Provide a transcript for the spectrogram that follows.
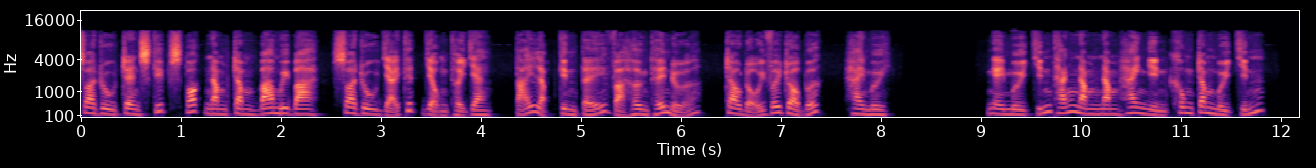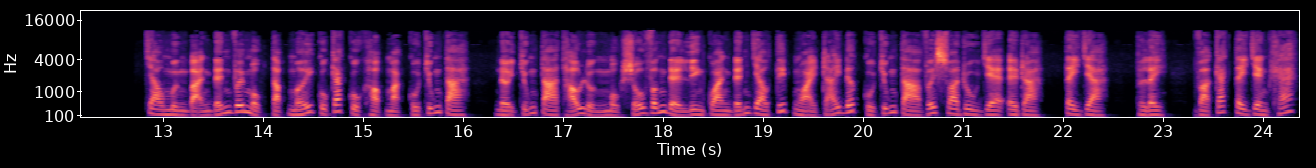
Soaru trên Skip Spot 533, Soaru giải thích dòng thời gian, tái lập kinh tế và hơn thế nữa, trao đổi với Robert, 20. Ngày 19 tháng 5 năm 2019. Chào mừng bạn đến với một tập mới của các cuộc họp mặt của chúng ta, nơi chúng ta thảo luận một số vấn đề liên quan đến giao tiếp ngoài trái đất của chúng ta với Soaru Era, Tây Gia, Play và các Tây Gen khác.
